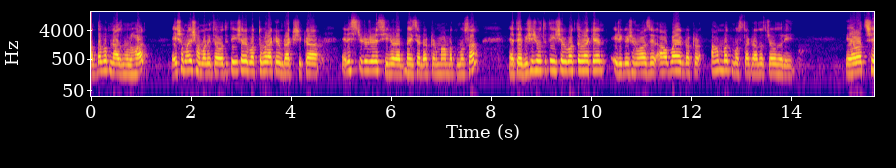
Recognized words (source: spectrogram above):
অধ্যাপক নাজমুল হক। এ সময় সম্মানিত অতিথি হিসেবে বক্তব্য রাখেন ব্রাক শিক্ষা ইনস্টিটিউটের senior adviser doctor Mohammad Musa. এতে বিশেষ অতিথি হিসেবে বক্তব্য রাখেন এডুকেশন ওয়াজের আহ্বায়ক ডক্টর আহমদ মোস্তাক রাজা চৌধুরী। এ হচ্ছে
